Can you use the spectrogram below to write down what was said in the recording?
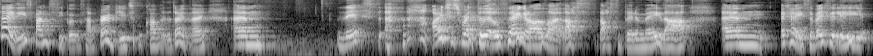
say these fantasy books have very beautiful covers, don't they? Um, this. I just read the little thing and i was like that's that's a bit of me that. Um okay so basically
